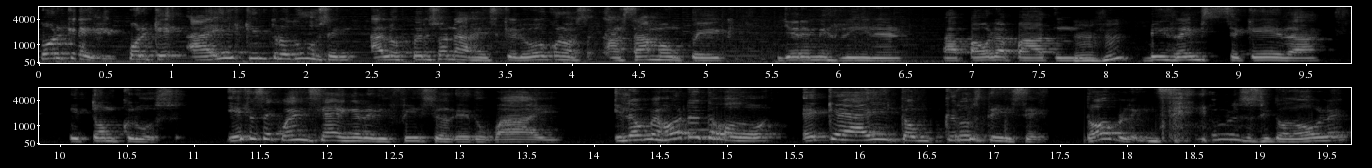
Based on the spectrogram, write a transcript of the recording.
¿Por qué? Porque ahí es que introducen a los personajes que luego conocen a Simon Peck, Jeremy Renner, a Paula Patton, Ujú. Big Rames se queda y Tom Cruise. Y esa secuencia en el edificio de Dubai. Y lo mejor de todo es que ahí Tom Cruise dice, doble. Yo no necesito doble.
